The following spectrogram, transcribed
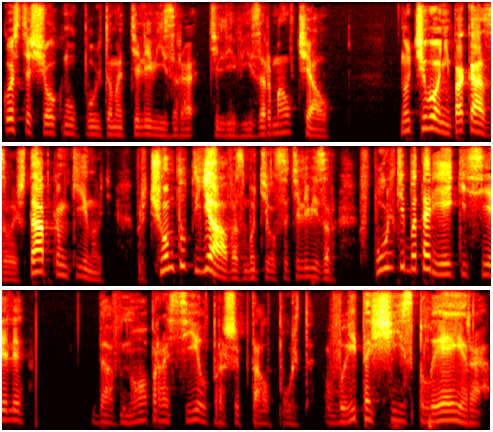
Костя щелкнул пультом от телевизора. Телевизор молчал. «Ну чего не показываешь? Тапком кинуть!» «При чем тут я?» – возмутился телевизор. «В пульте батарейки сели». «Давно просил», – прошептал пульт. «Вытащи из плеера».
